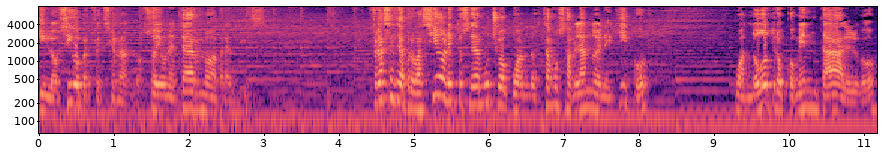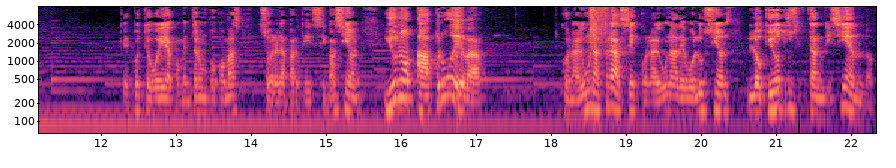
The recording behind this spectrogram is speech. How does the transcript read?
y lo sigo perfeccionando, soy un eterno aprendiz. Frases de aprobación, esto se da mucho cuando estamos hablando en equipo, cuando otro comenta algo, que después te voy a comentar un poco más sobre la participación, y uno aprueba con alguna frase, con alguna devolución, lo que otros están diciendo.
